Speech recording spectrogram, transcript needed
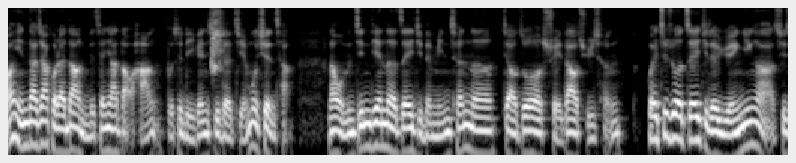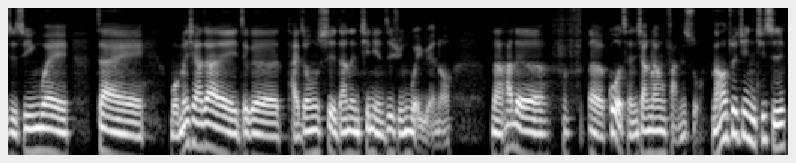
欢迎大家回来到你的生涯导航，不是李根熙的节目现场。那我们今天的这一集的名称呢，叫做“水到渠成”。会制作这一集的原因啊，其实是因为在我们现在在这个台中市担任青年咨询委员哦，那它的呃过程相当繁琐。然后最近其实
